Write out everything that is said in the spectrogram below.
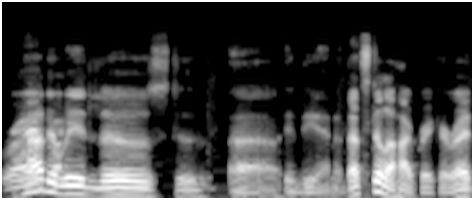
right. How did But, we lose to uh, Indiana? That's still a heartbreaker, right?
